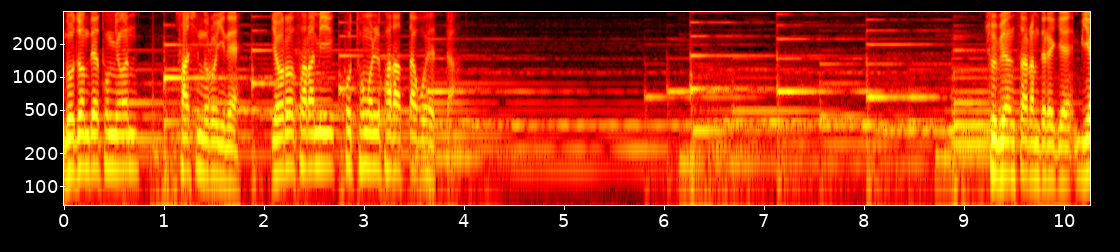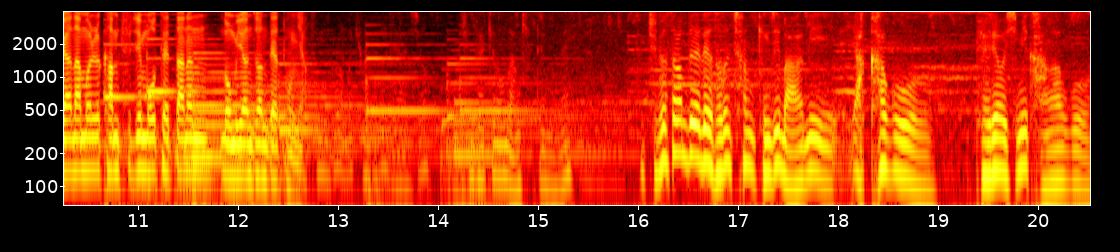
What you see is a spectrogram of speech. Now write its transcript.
노 전 대통령은 자신으로 인해 여러 사람이 고통을 받았다고 했다. 주변 사람들에게 미안함을 감추지 못했다는 노무현 전 대통령. 준비할 게 너무 많기 때문에 주변 사람들에 대해서는 참 굉장히 마음이 약하고 배려심이 강하고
